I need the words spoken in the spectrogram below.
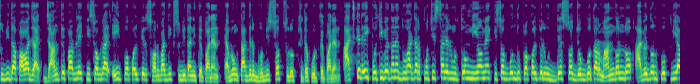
সুবিধা পাওয়া যায় জানতে পারলে কৃষকরা এই প্রকল্পের সর্বাধিক সুবিধা নিতে পারেন এবং তাদের ভবিষ্যৎ সুরক্ষিত করতে পারেন। আজকের এই প্রতিবেদনে দু হাজার পঁচিশ সালের নতুন নিয়মে কৃষক বন্ধু প্রকল্পের উদ্দেশ্য, যোগ্যতার মানদণ্ড, আবেদন প্রক্রিয়া,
